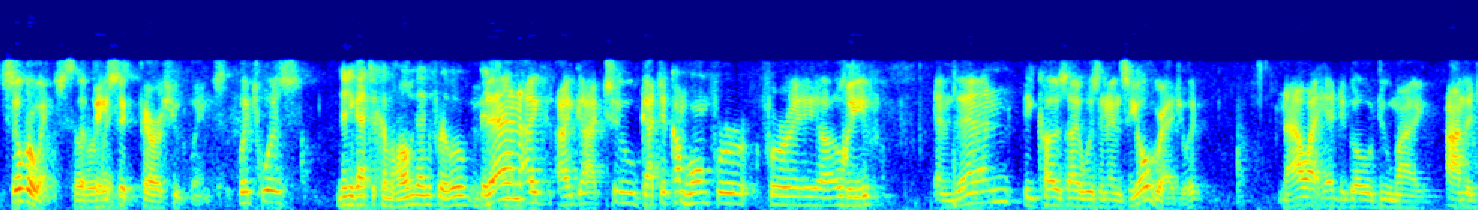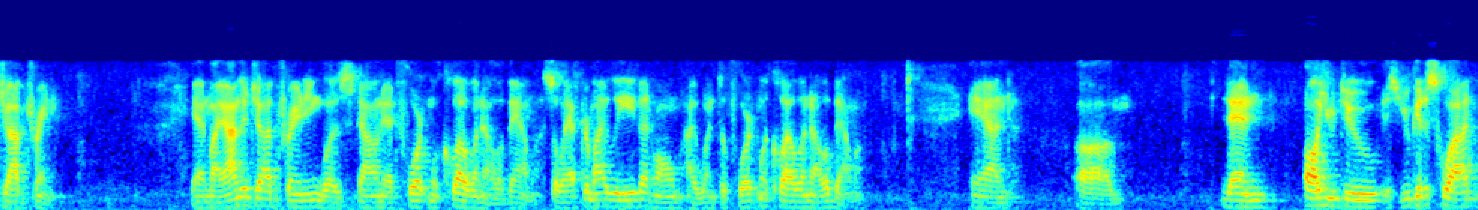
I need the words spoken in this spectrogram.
silver wings, Silver the wings. basic parachute wings, which was Then you got to come home then for a little bit. then I, I got to got to come home for for a uh, leave, and then because I was an NCO graduate, now I had to go do my on-the-job training. And my on-the-job training was down at Fort McClellan, Alabama. So after my leave at home, I went to Fort McClellan, Alabama, and um, then all you do is you get a squad,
